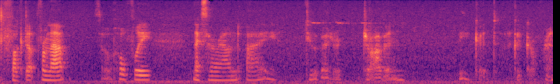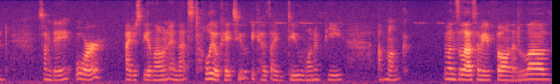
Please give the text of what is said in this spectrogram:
fucked up from that. So hopefully next time around I do a better job and be good, a good girlfriend someday. Or I just be alone and that's totally okay too because I do want to be a monk. When's the last time you've fallen in love?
